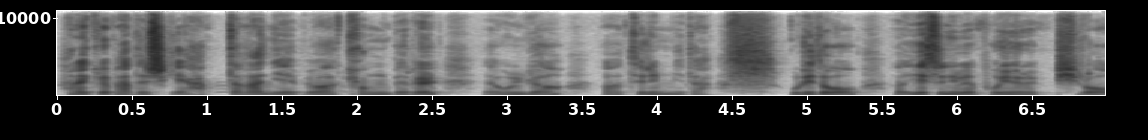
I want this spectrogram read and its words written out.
하나님께 받으시기에 합당한 예배와 경배를 올려 드립니다. 우리도 예수님의 보혈의 피로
